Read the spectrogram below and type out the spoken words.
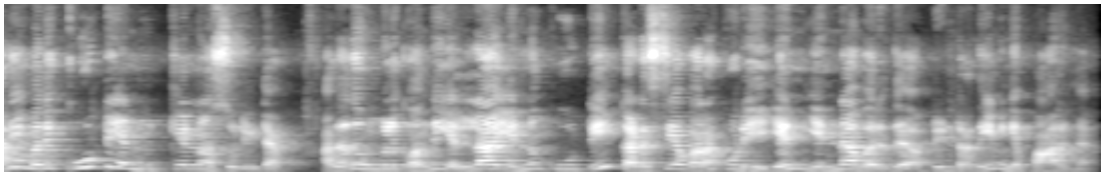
அதே மாதிரி கூட்டு எண் முக்கியம் நான் சொல்லிட்டேன். அதாவது உங்களுக்கு வந்து எல்லா எண்ணும் கூட்டி கடைசியாக வரக்கூடிய எண் என்ன வருது அப்படின்றதையும் நீங்கள் பாருங்கள்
